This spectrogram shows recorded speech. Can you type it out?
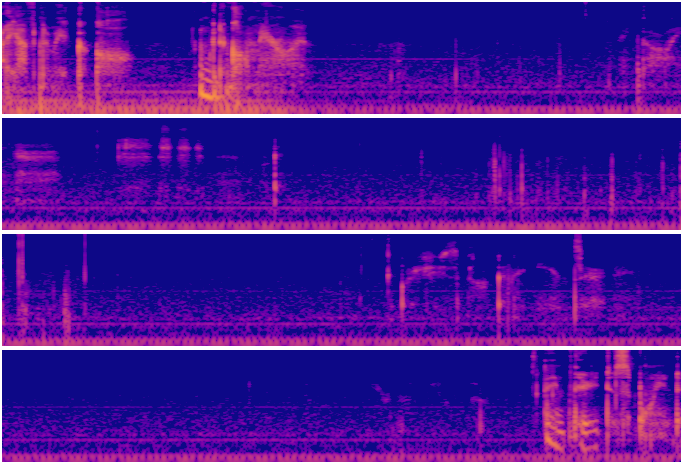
I have to make a call. I'm gonna call Marilyn. I'm calling her. Okay. Of course, she's not gonna answer. I'm very disappointed.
